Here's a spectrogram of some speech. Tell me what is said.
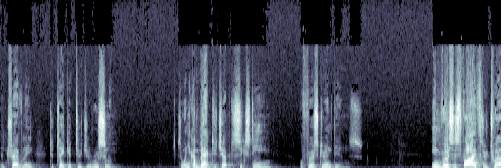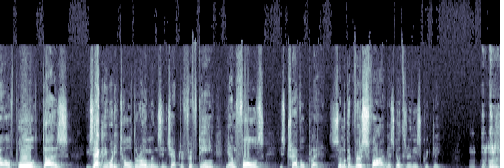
and traveling to take it to Jerusalem. So when you come back to chapter 16 of 1 Corinthians, in verses 5 through 12, Paul does exactly what he told the Romans in chapter 15. He unfolds his travel plans. So look at verse 5. Let's go through these quickly. in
